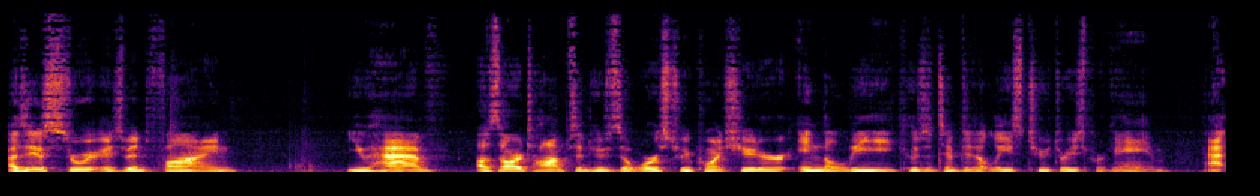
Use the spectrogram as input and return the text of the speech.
Isaiah Stewart has been fine. You have Ausar Thompson, who's the worst three point shooter in the league, who's attempted at least two threes per game at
